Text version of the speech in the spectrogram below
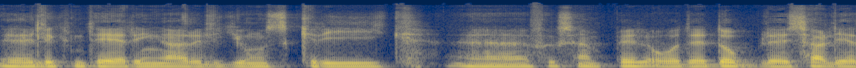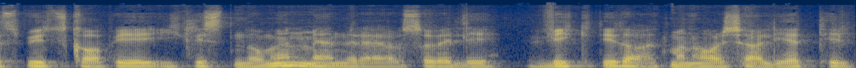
eh, rekruttering av religionskrig, f.eks., for eksempel, og det doble kjærlighetsbudskapet i, i kristendommen, mener jeg er også veldig viktig. da, At man har kjærlighet til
